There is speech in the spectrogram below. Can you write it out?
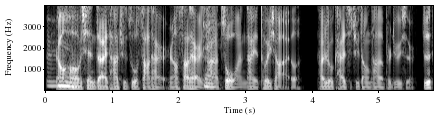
嗯。然后现在他去做萨泰尔，然后萨泰尔他做完他也退下来了，他就开始去当他的 producer。就是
